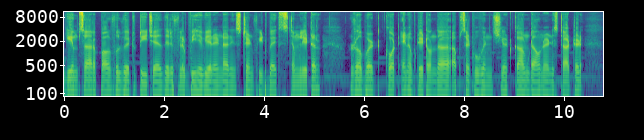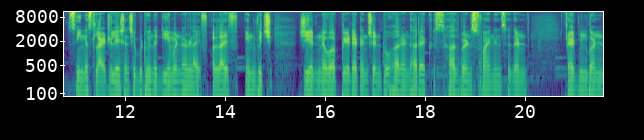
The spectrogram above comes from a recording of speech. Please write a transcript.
Games are a powerful way to teach as they reflect behavior and are instant feedback system. Later, Robert got an update on the upset woman. She had calmed down and started seeing a slight relationship between the game and her life, a life in which she had never paid attention to her and her ex husband's finances and had been burned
